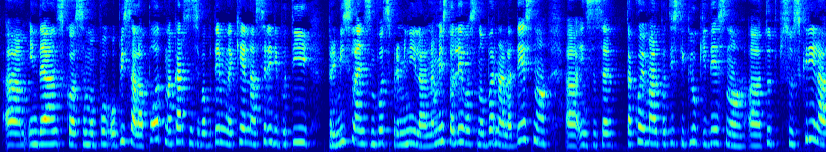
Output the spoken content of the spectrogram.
Um, in dejansko sem opisala pot, na kar sem se pa potem nekje na sredi poti premislila in sem pot spremenila. Na mesto levo sem obrnila desno uh, in sem se takoj mal po tisti kljuki desno uh, tudi psu skrila.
